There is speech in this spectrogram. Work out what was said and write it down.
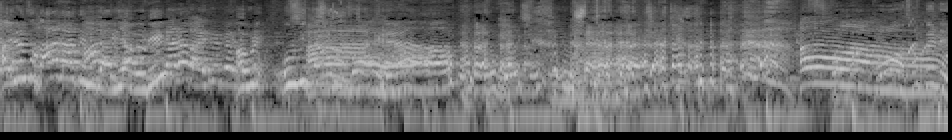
아, 이러면서 따라가야 되는 거 아니야, 우리? 따라가야 될거 아, 우리, 우리 춘자야. 보고 싶구나 어, 선배님.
